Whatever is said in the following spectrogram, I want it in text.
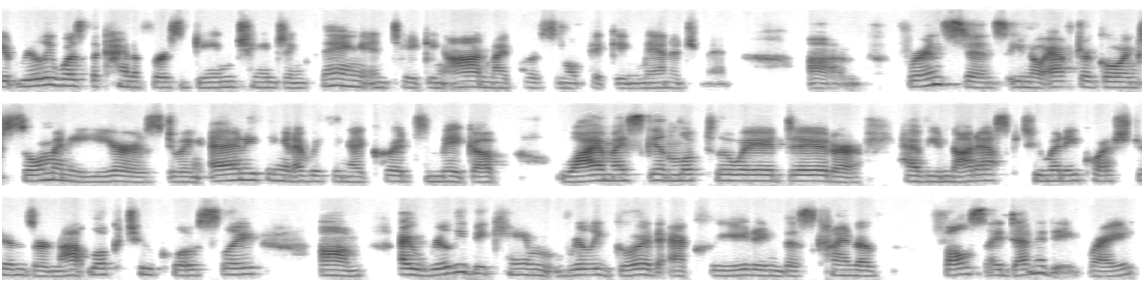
it really was the kind of first game changing thing in taking on my personal picking management. Um, for instance, you know, after going so many years doing anything and everything I could to make up why my skin looked the way it did, or have you not asked too many questions or not look too closely, um, I really became really good at creating this kind of false identity, right?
